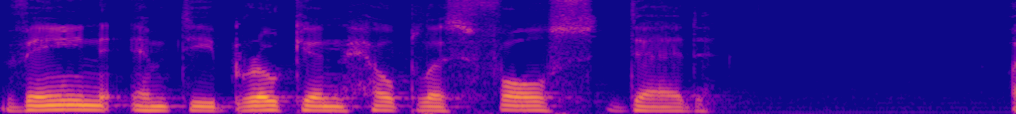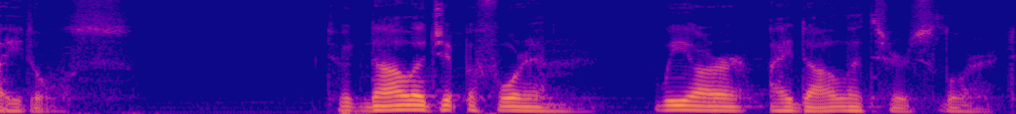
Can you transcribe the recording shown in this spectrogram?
vain, empty, broken, helpless, false, dead idols. To acknowledge it before Him. We are idolaters, Lord.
